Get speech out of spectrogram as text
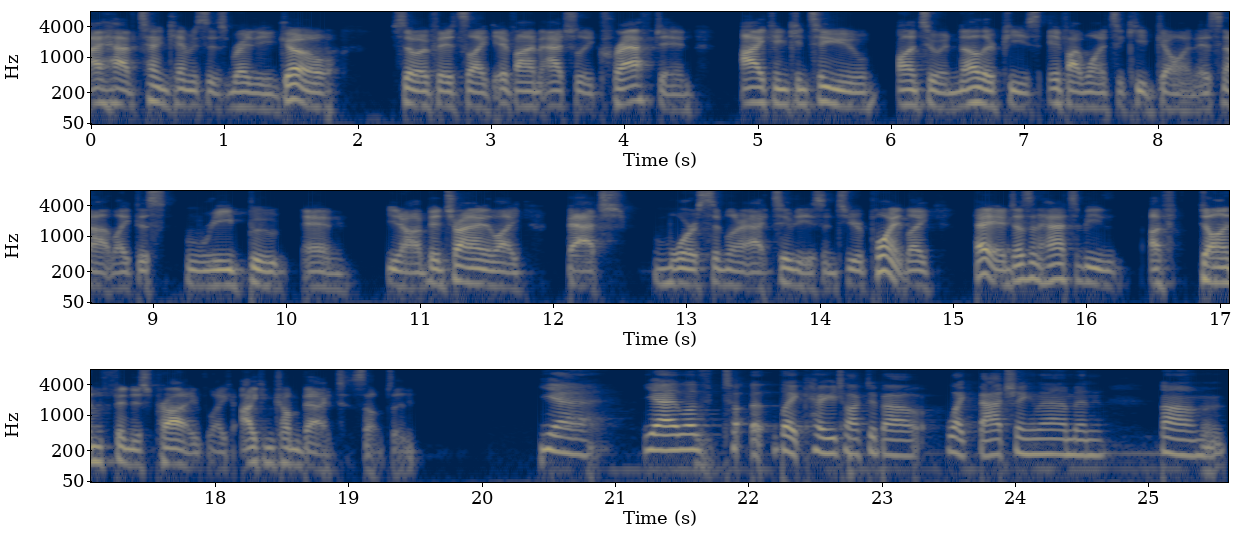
I have 10 canvases ready to go. So if it's like, if I'm actually crafting, I can continue onto another piece if I wanted to keep going. It's not like this reboot. And, you know, I've been trying to like batch more similar activities. And to your point, like, hey, it doesn't have to be a done finished product like i can come back to something yeah yeah i love t- uh, like how you talked about like batching them and um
